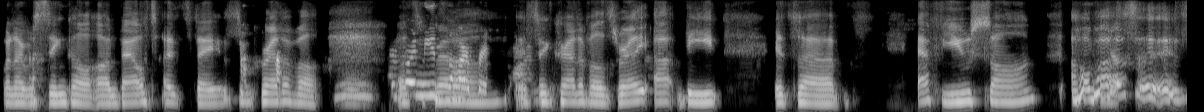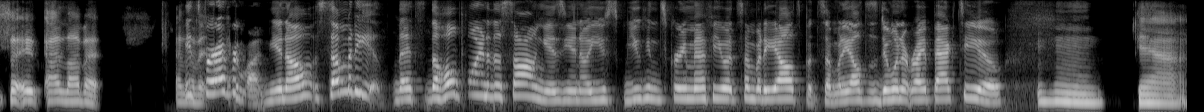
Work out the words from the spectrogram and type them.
when I was single on Valentine's Day. It's incredible. Everyone It's needs the heartbreak. incredible. It's incredible. It's really upbeat. It's a fu song almost. It's it, I love it. It's it. for everyone, you know. Somebody that's the whole point of the song is, you know, you you can scream "f you" at somebody else, but somebody else is doing it right back to you. hmm Yeah.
